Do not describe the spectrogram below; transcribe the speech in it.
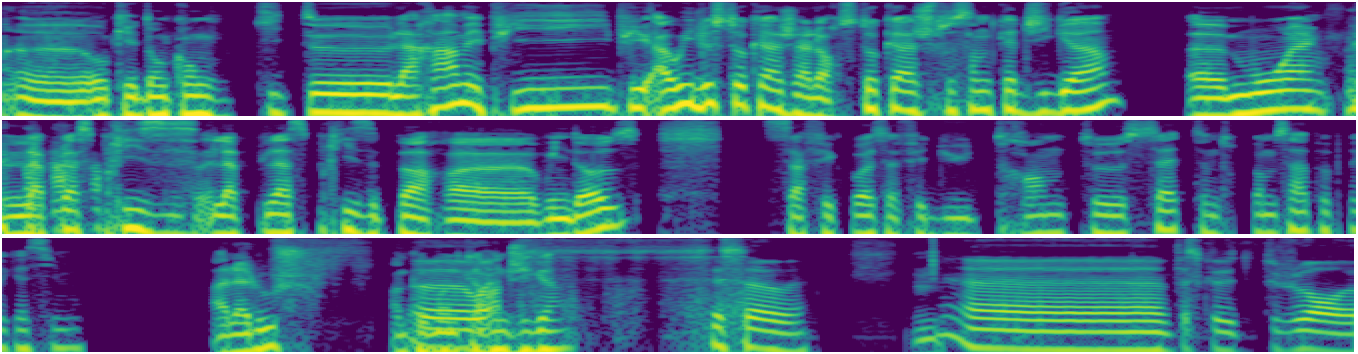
Euh, ok, donc on quitte euh, la RAM et puis, puis ah oui le stockage. Alors stockage 64 Go euh, moins la place prise, la place prise par euh, Windows. Ça fait quoi? Ça fait du 37, un truc comme ça à peu près, Cassim? À la louche, un peu moins de 40 Go. C'est ça, ouais. Hmm. parce que toujours,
